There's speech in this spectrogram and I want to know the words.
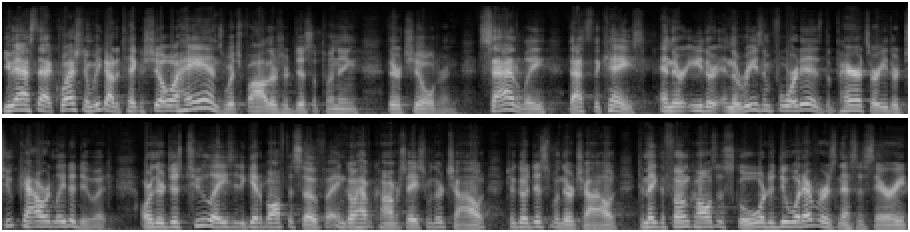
You ask that question, we got to take a show of hands which fathers are disciplining their children. Sadly, that's the case. And they're either and the reason for it is the parents are either too cowardly to do it or they're just too lazy to get up off the sofa and go have a conversation with their child, to go discipline their child, to make the phone calls to school or to do whatever is necessary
